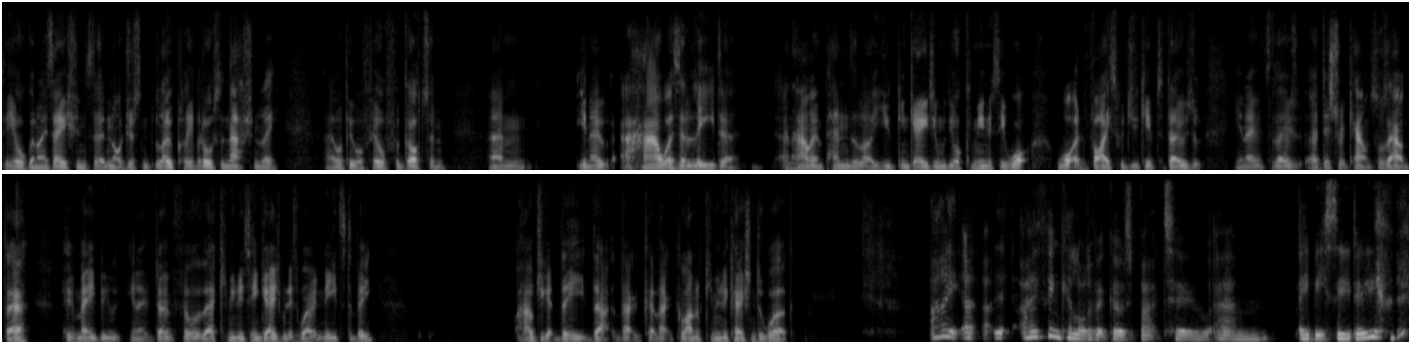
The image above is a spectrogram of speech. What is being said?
the organisations that not just locally but also nationally, uh, when people feel forgotten. Um, you know how as a leader and how in pendle are you engaging with your community what what advice would you give to those you know to those uh, district councils out there who maybe you know don't feel that their community engagement is where it needs to be how do you get the that that that line of communication to work I, I, I think a lot of it goes back to um, ABCD,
